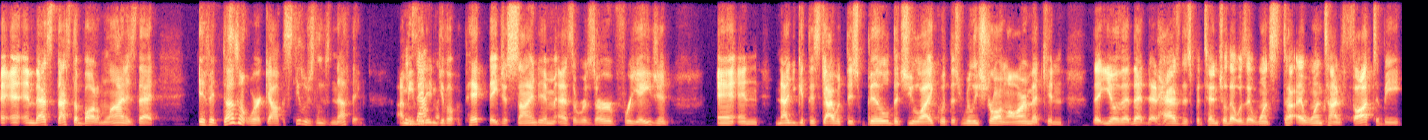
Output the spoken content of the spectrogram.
and, and that's that's the bottom line is that if it doesn't work out the steelers lose nothing i mean exactly. they didn't give up a pick they just signed him as a reserve free agent and, and now you get this guy with this build that you like with this really strong arm that can that you know that that that has this potential that was at once at one time thought to be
